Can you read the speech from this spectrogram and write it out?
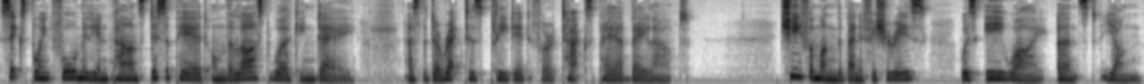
£6.4 million disappeared on the last working day, as the directors pleaded for a taxpayer bailout. Chief among the beneficiaries was EY, Ernst Young,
